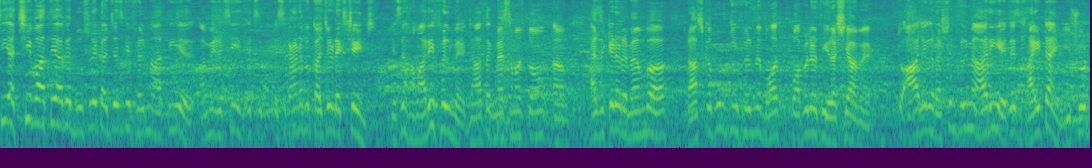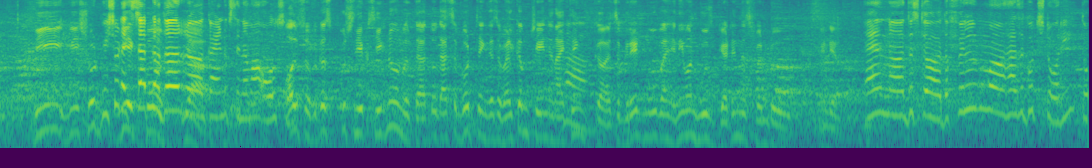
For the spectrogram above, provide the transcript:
See अच्छी बात है अगर दूसरे कल्चर्स की फ़िल्म आती है। I mean it's it's it's kind of a cultural exchange जैसे हमारी फ़िल्म है जहाँ तक मैं समझता हूँ as a kid remember Raj Kapoor की फ़िल्में बहुत पॉपुलर थी रशिया में। तो आज अगर रशियन फ़िल्में आ रही है it is high time you should we we should we should accept exposed. other yeah. uh, kind of cinema also also because कुछ सीखने को मिलता है तो that's a good thing there's a welcome change and I हाँ. think uh, it's a great move by anyone who's getting this film to India and this the film has a good story तो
